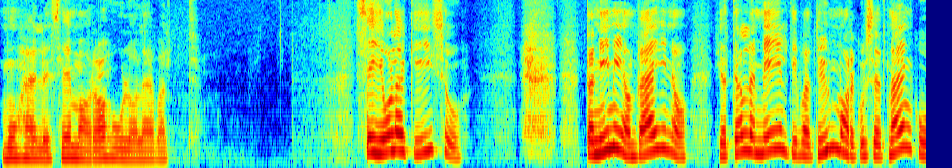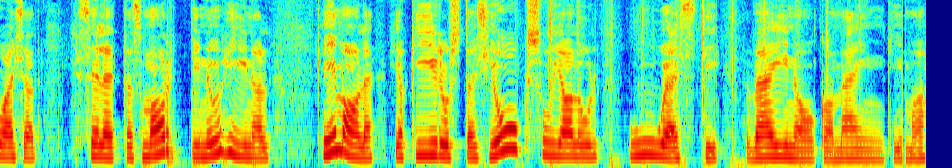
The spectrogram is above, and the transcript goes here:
muheles ema rahulolevalt. see ei ole kiisu ta nimi on Väino ja talle meeldivad ümmargused mänguasjad, seletas Martin õhinal emale ja kiirustas jooksujalul uuesti Väinoga mängima.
